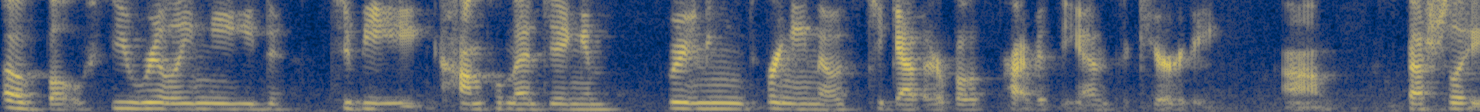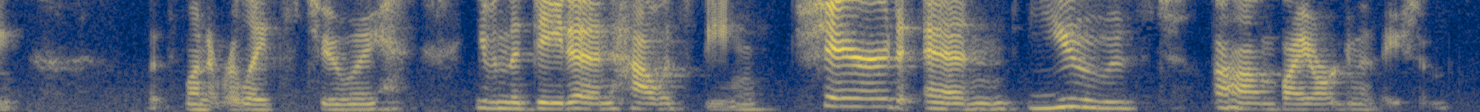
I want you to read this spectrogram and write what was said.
of both. You really need to be complementing and bringing bringing those together both privacy and security um, especially with when it relates to even the data and how it's being shared and used um, by organizations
